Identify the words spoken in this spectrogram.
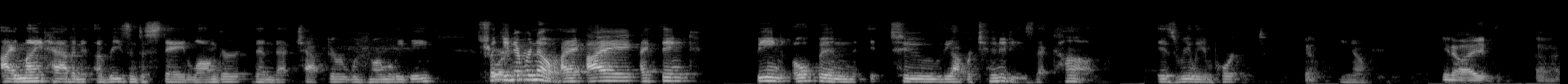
I might have an, a reason to stay longer than that chapter would normally be. Sure. But you never know. I, I I think being open to the opportunities that come is really important. Yeah. You know you know, I uh,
